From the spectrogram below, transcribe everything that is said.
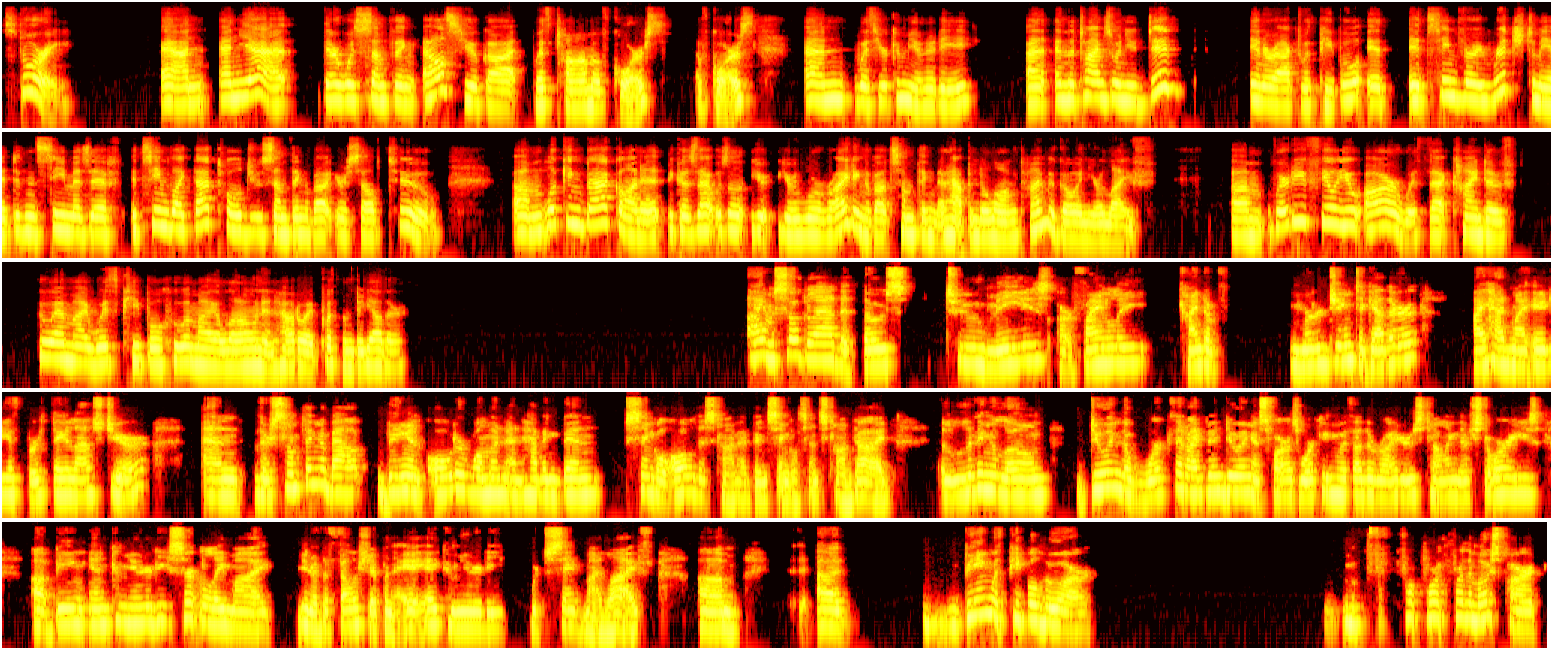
story. And and yet there was something else you got with tom of course of course and with your community. And, and the times when you did interact with people it it seemed very rich to me. It didn't seem as if it seemed like that told you something about yourself too um, looking back on it because that was a you, you were writing about something that happened a long time ago in your life. Um, where do you feel you are with that kind of who am i with people? Who am i alone? And how do i put them together? I am so glad that those two me's are finally kind of merging together. I had my 80th birthday last year, and there's something about being an older woman and having been single all this time. I've been single since Tom died, living alone, doing the work that I've been doing as far as working with other writers, telling their stories, uh, being in community. Certainly, my you know the fellowship and the AA community, which saved my life. Um, uh, being with people who are, for, for, for the most part,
